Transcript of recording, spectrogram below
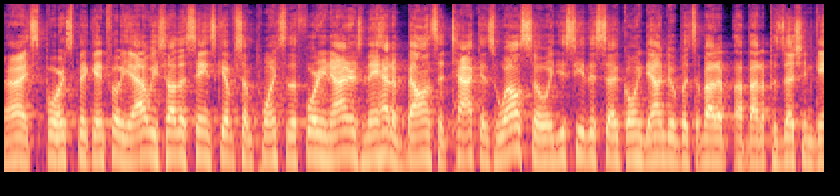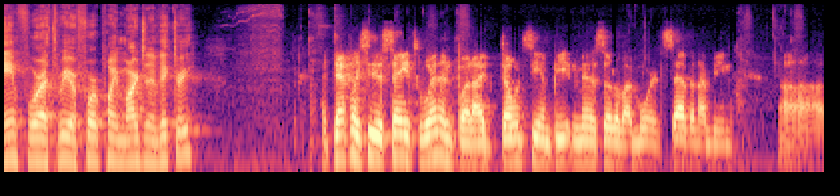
All right, sports pick info. Yeah, we saw the Saints give some points to the 49ers, and they had a balanced attack as well. So you see this uh, going down to about a, about a possession game for a three or four point margin of victory? I definitely see the Saints winning, but I don't see them beating Minnesota by more than seven. I mean, uh,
